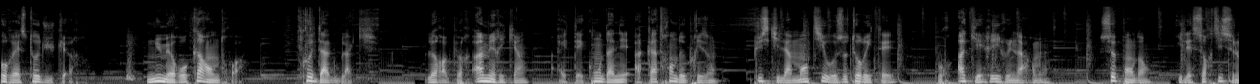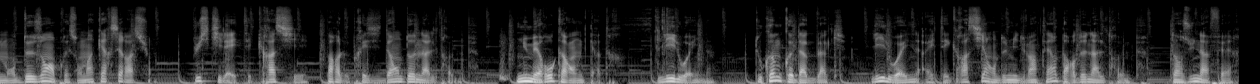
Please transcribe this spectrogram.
au resto du cœur. Numéro 43. Kodak Black. Le rappeur américain a été condamné à 4 ans de prison puisqu'il a menti aux autorités pour acquérir une arme. Cependant, il est sorti seulement deux ans après son incarcération, puisqu'il a été gracié par le président Donald Trump. Numéro 44. Lil Wayne. Tout comme Kodak Black, Lil Wayne a été gracié en 2021 par Donald Trump, dans une affaire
